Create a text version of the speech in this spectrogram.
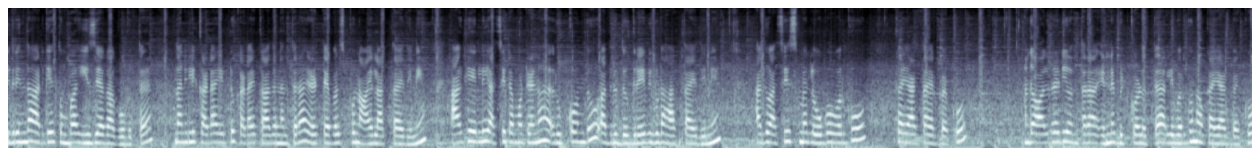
ಇದರಿಂದ ಅಡುಗೆ ತುಂಬ ಈಸಿಯಾಗಿ ಆಗೋಗುತ್ತೆ. ನಾನಿಲ್ಲಿ ಕಡಾಯಿ ಇಟ್ಟು, ಕಡಾಯಿ ಕಾದ ನಂತರ ಎರಡು ಟೇಬಲ್ ಸ್ಪೂನ್ ಆಯಿಲ್ ಹಾಕ್ತಾ ಇದ್ದೀನಿ. ಹಾಗೆ ಇಲ್ಲಿ ಹಸಿ ಟೊಮೊಟೊನ ರುಬ್ಕೊಂಡು ಅದ್ರದ್ದು ಗ್ರೇವಿ ಕೂಡ ಹಾಕ್ತಾ ಇದ್ದೀನಿ. ಅದು ಹಸಿ ಸ್ಮೆಲ್ ಹೋಗೋವರೆಗೂ ಕೈ ಆಡ್ತಾ ಇರಬೇಕು. ಅದು ಆಲ್ರೆಡಿ ಒಂಥರ ಎಣ್ಣೆ ಬಿಟ್ಕೊಳ್ಳುತ್ತೆ, ಅಲ್ಲಿವರೆಗೂ ನಾವು ಕೈ ಆಡಬೇಕು.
